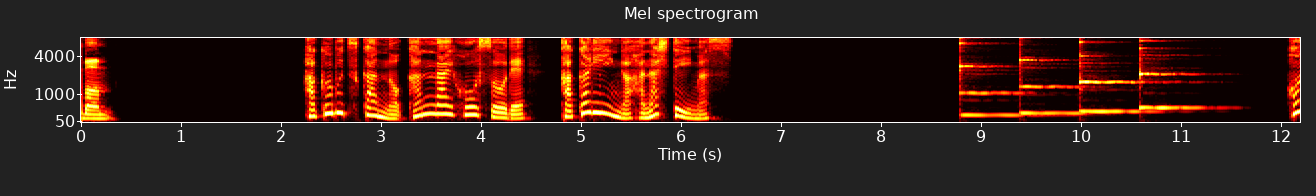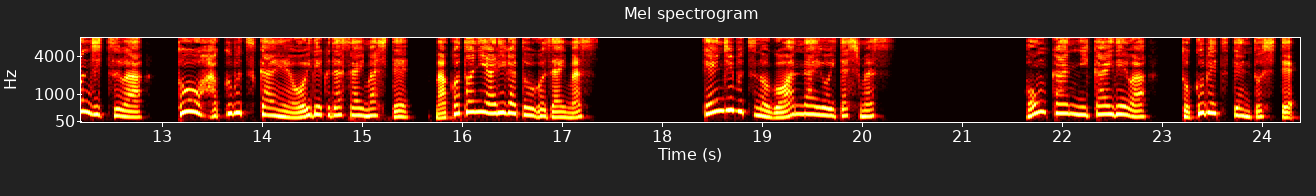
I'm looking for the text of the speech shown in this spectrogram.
番博物館の館内放送で係員が話しています。本日は当博物館へおいでくださいまして誠にありがとうございます。展示物のご案内をいたします。本館2階では特別展として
